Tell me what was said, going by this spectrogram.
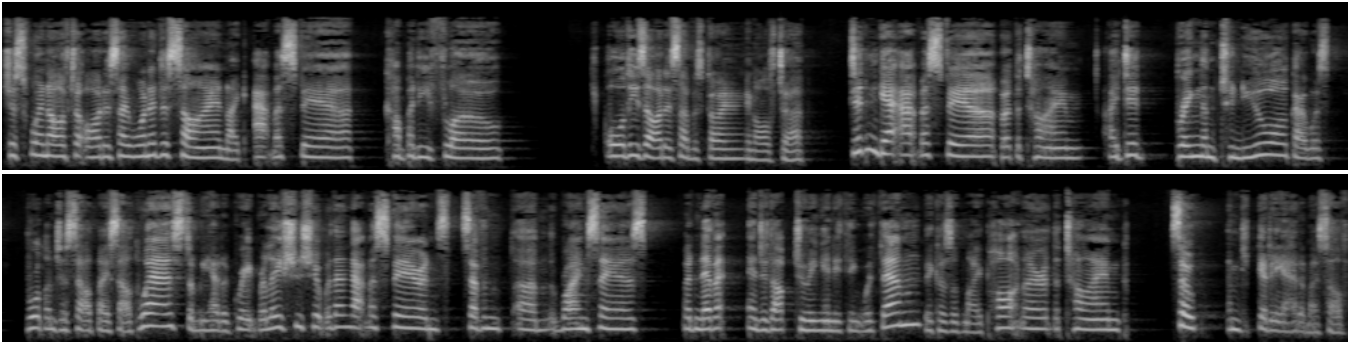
just went after artists I wanted to sign like Atmosphere, Company Flow, all these artists I was going after. Didn't get Atmosphere at the time. I did bring them to New York. I was brought them to South by Southwest and we had a great relationship with atmosphere and seven um, Rhymesayers, but never ended up doing anything with them because of my partner at the time. So I'm getting ahead of myself.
